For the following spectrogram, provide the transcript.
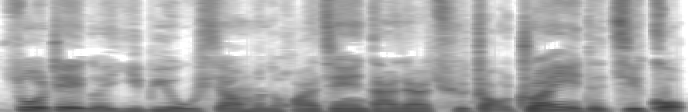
做这个一比五项目的话，建议大家去找专业的机构。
